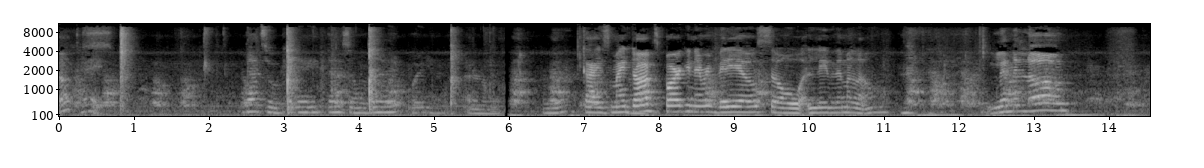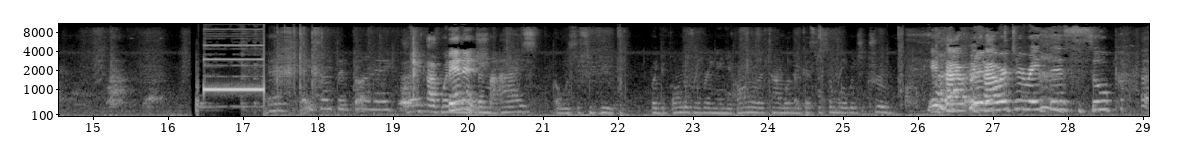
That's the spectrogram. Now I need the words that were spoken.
Okay. That's okay. That's you? I don't know. Guys, my dogs bark in every video, so leave them alone. Leave me alone. Say something funny. Like, I when finished. I my eyes, Oh, was this you? But your phone doesn't ring and you're gone all the time. Well, I guess you're somewhere with your crew. If I if I were to rate this soup uh,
